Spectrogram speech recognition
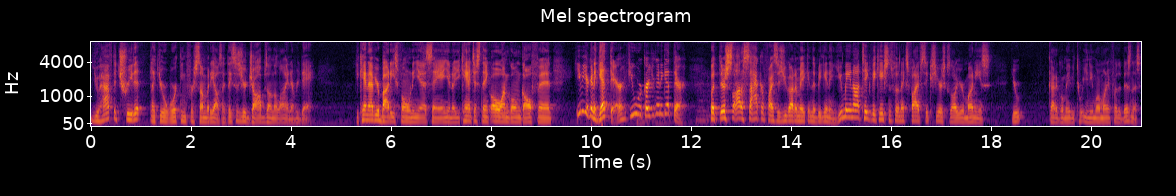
you have to treat it like you're working for somebody else. Like this is your job's on the line every day. You can't have your buddies phoning you saying, you know, you can't just think, oh, I'm going golfing you're going to get there. If you work hard, you're going to get there. But there's a lot of sacrifices you got to make in the beginning. You may not take vacations for the next five, six years because all your money is, you got to go maybe, to, you need more money for the business.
